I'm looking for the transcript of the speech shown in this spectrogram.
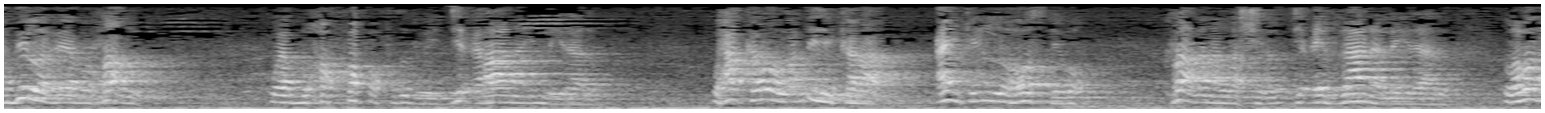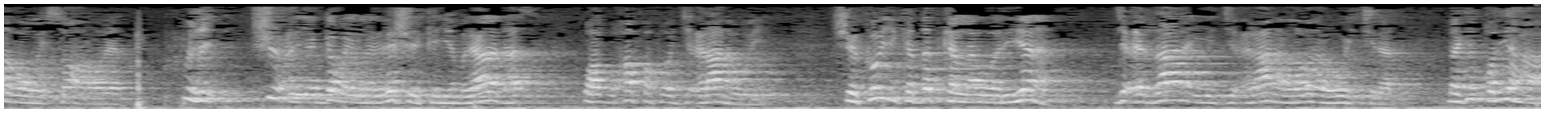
Haddii la reebo radu waa mukafafa fudud wey jicraana in la yihahdo waxaa kaloo la dhihi karaa caynka in la hoos dhigo radana la shido jiciraana la yihaahdo labadaba way soo arooreen wixii shicr iyo gabay lagaga sheekeeye magaaladaas waa mukafaf oo jicraana wey sheekooyinka dadka la wariyana jiciraana iyo jicraana labadaba way jiraan. Laakiin qolyaha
